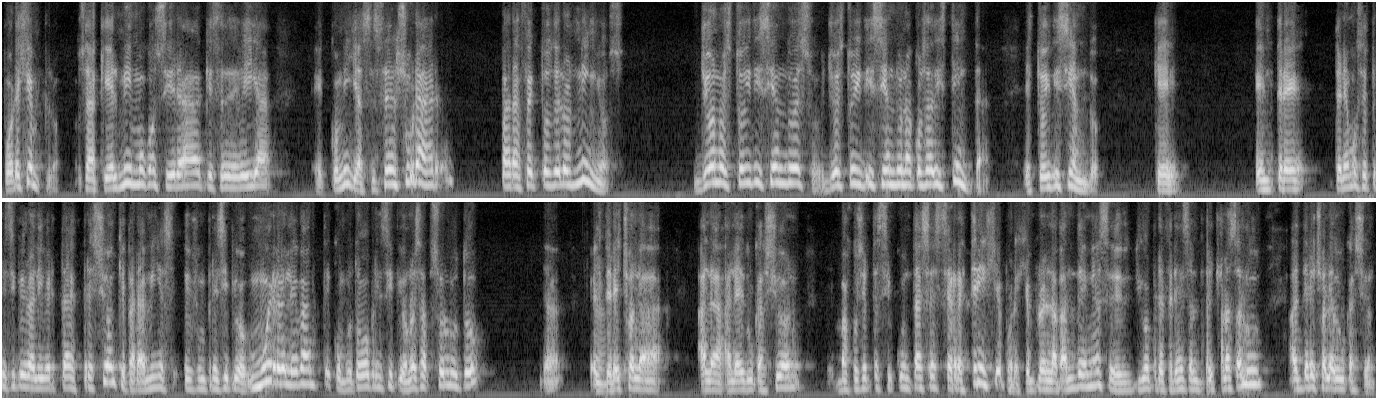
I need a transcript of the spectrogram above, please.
Por ejemplo, o sea, que él mismo consideraba que se debía, eh, comillas, censurar para efectos de los niños. Yo no estoy diciendo eso, yo estoy diciendo una cosa distinta. Estoy diciendo que entre tenemos el principio de la libertad de expresión, que para mí es, es un principio muy relevante, como todo principio no es absoluto, ¿ya? El derecho a la, a, la, a la, educación, bajo ciertas circunstancias, se restringe. Por ejemplo, en la pandemia se dio preferencia al derecho a la salud, al derecho a la educación.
